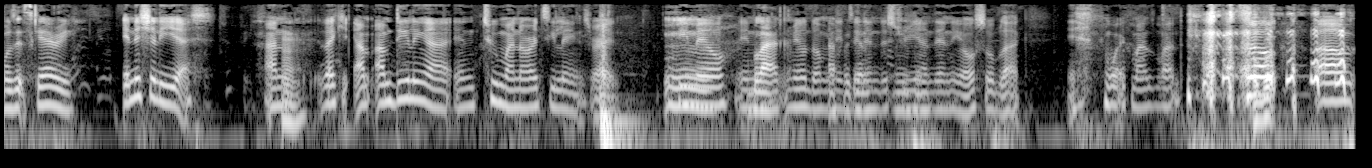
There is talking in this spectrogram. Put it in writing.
Was it scary? Initially, yes, and Hmm. like I'm, I'm dealing uh, in two minority lanes, right? Mm. Female in Black, male dominated industry, Mhm. and then you're also black. White man's mad. so, um,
